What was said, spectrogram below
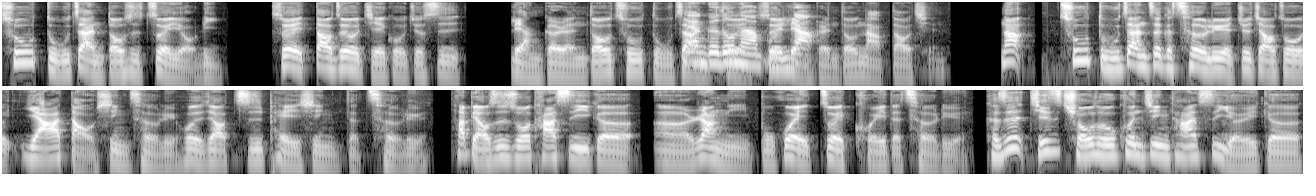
出独占都是最有利。所以到最后结果就是两个人都出独占，两个都拿不到所以两个人都拿不到钱。那出独占这个策略就叫做压倒性策略，或者叫支配性的策略。它表示说它是一个呃让你不会最亏的策略。可是其实囚徒困境它是有一个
